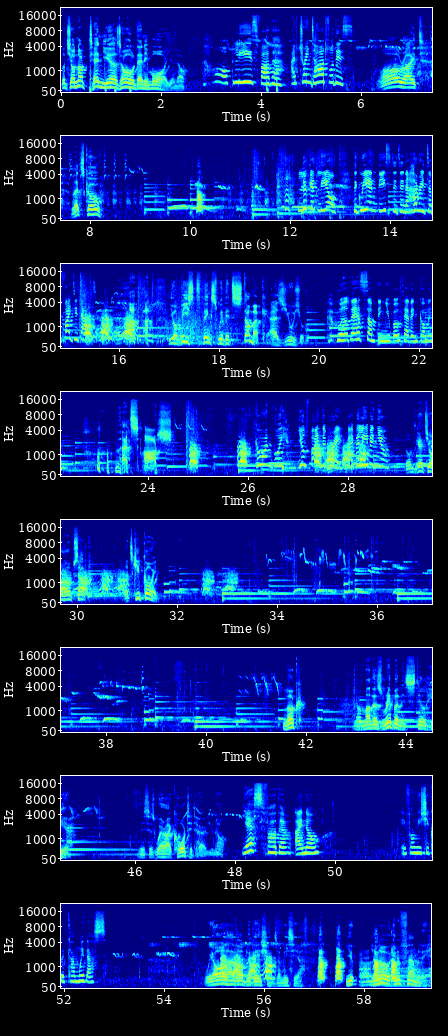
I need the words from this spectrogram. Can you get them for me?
But you're not ten years old anymore, you know. Oh, please, father. I've trained hard for this. All right, let's go. Look at Lion. The Guyenne beast is in a hurry to fight it out. Your beast thinks with its stomach, as usual. Well, there's something you both have in common. That's harsh. Go on, boy. You'll find the prey. I believe in you. Don't get your hopes up. Let's keep going. Look, your mother's ribbon is still here. This is where I courted her, you know. Yes, father, I know. If only she could come with us. We all have obligations, Amicia. You, you know, in a family.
